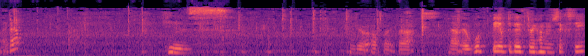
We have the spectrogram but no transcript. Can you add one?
like that. His go up like that. Now it would be able to go 360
